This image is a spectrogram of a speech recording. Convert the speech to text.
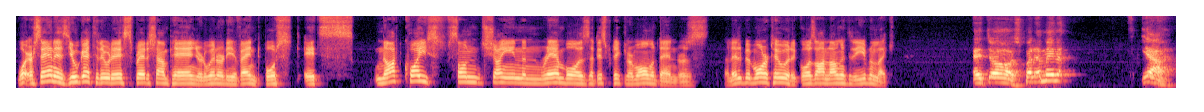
what you're saying is you get to do this, spray the champagne, you're the winner of the event, but it's not quite sunshine and rainbows at this particular moment. Then there's a little bit more to it. It goes on long into the evening, like. It does, but I mean, yeah.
